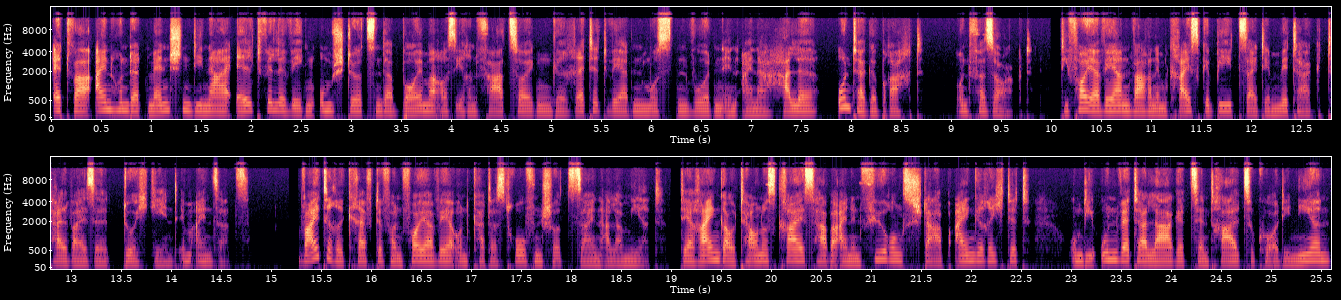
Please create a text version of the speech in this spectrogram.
Etwa 100 Menschen, die nahe Eltville wegen umstürzender Bäume aus ihren Fahrzeugen gerettet werden mussten, wurden in einer Halle untergebracht und versorgt. Die Feuerwehren waren im Kreisgebiet seit dem Mittag teilweise durchgehend im Einsatz. Weitere Kräfte von Feuerwehr und Katastrophenschutz seien alarmiert. Der Rheingau-Taunus-Kreis habe einen Führungsstab eingerichtet, um die Unwetterlage zentral zu koordinieren,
